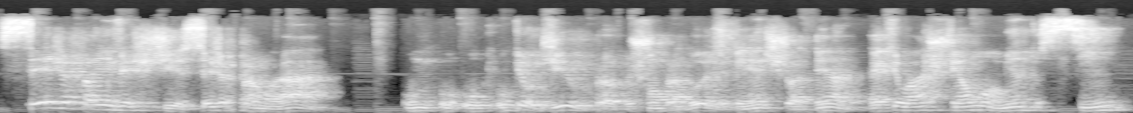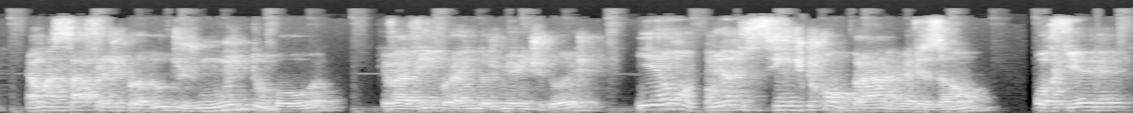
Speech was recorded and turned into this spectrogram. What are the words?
Seja para investir, seja para morar, o, o, o que eu digo para os compradores e clientes que eu atendo é que eu acho que é um momento, sim, é uma safra de produtos muito boa, que vai vir por aí em 2022, e é um momento, sim, de comprar, na minha visão, porque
